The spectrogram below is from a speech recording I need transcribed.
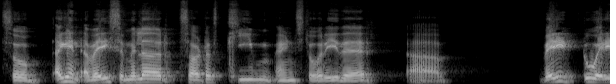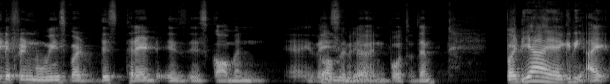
So again, a very similar sort of theme and story there. Uh, very two very different movies, but this thread is is common, uh, is very Common, similar yeah. in both of them. But yeah, I agree. I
